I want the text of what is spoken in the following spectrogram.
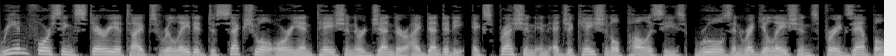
Reinforcing stereotypes related to sexual orientation or gender identity, expression in educational policies, rules and regulations for example,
